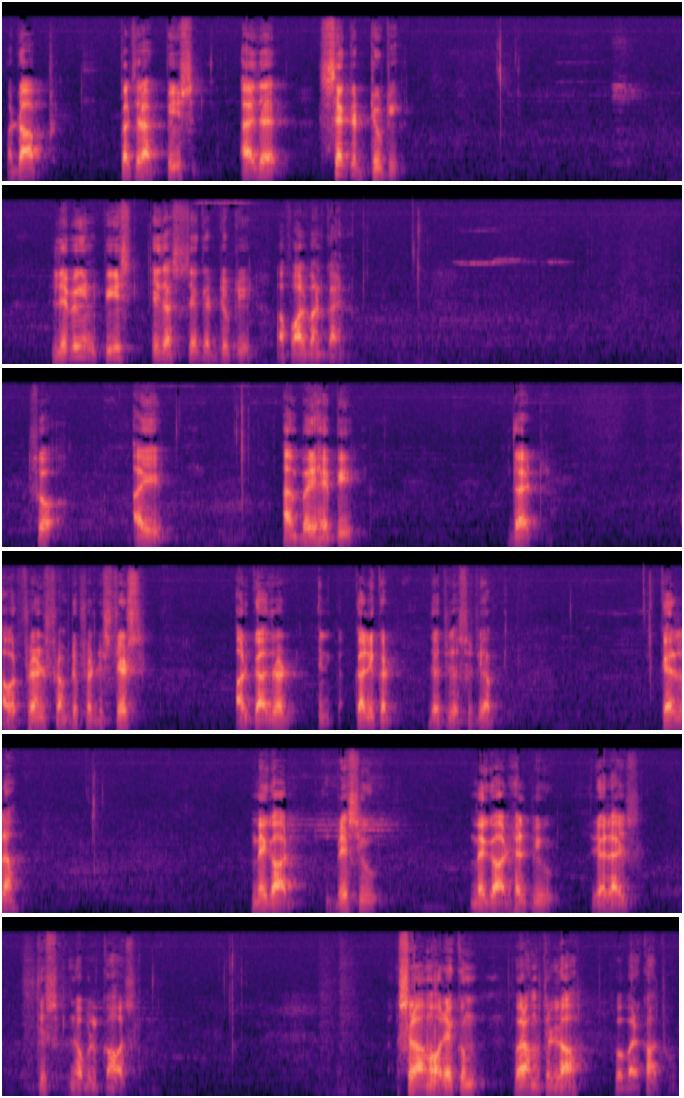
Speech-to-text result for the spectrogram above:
adopt culture of peace as a sacred duty. Living in peace is a sacred duty of all mankind. So, I am very happy that our friends from different states are gathered in Calicut, that is the city of Kerala. May God bless you may God help you realise this noble cause السلام علیکم ورحمۃ اللہ وبرکاتہ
